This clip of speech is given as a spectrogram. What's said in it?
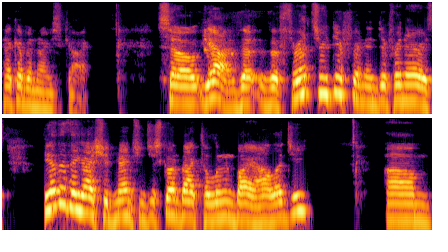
Heck of a nice guy. So yeah, the, the threats are different in different areas. The other thing I should mention, just going back to loon biology, um,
